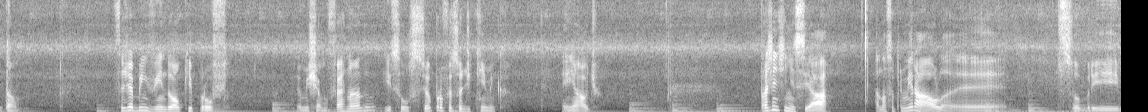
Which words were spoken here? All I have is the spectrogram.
Então, seja bem-vindo ao Kiprof. Eu me chamo Fernando e sou seu professor de Química, em áudio. Para a gente iniciar, a nossa primeira aula é sobre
